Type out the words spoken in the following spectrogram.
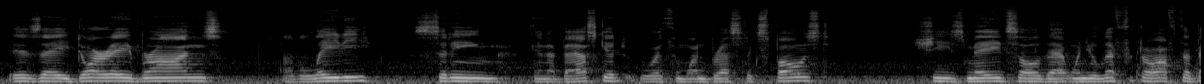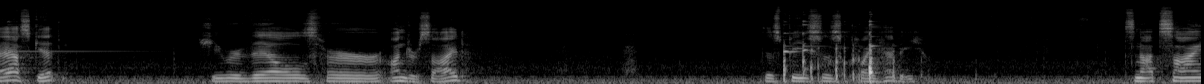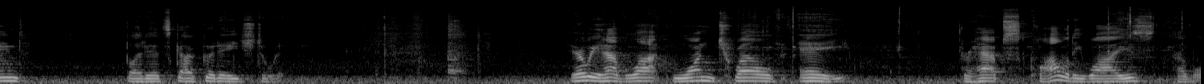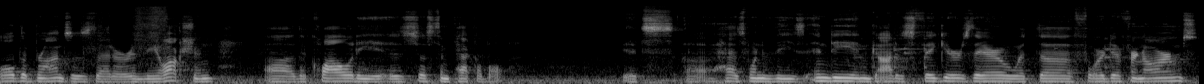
is a doré bronze of a lady sitting in a basket with one breast exposed. She's made so that when you lift her off the basket, she reveals her underside. This piece is quite heavy. It's not signed, but it's got good age to it. Here we have lot 112A. Perhaps quality-wise, of all the bronzes that are in the auction, uh, the quality is just impeccable. It's uh, has one of these Indian goddess figures there with the four different arms.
